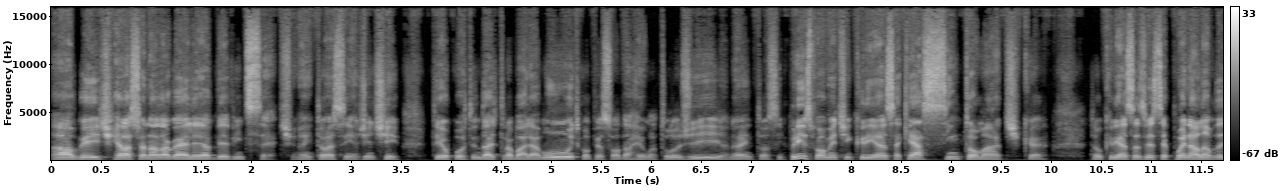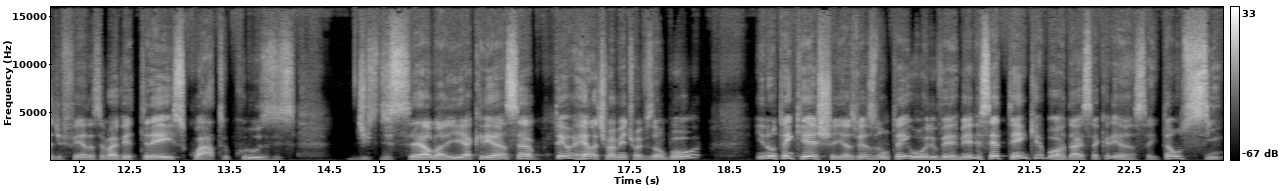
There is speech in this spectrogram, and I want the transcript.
a weight relacionado ao HLA B27, né? Então, assim, a gente tem a oportunidade de trabalhar muito com o pessoal da reumatologia, né? Então, assim, principalmente em criança que é assintomática. Então, criança, às vezes, você põe na lâmpada de fenda, você vai ver três, quatro cruzes de, de célula aí. A criança tem relativamente uma visão boa, e não tem queixa, e às vezes não tem o olho vermelho, e você tem que abordar essa criança. Então, sim,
